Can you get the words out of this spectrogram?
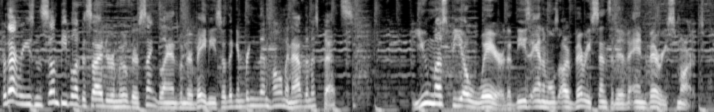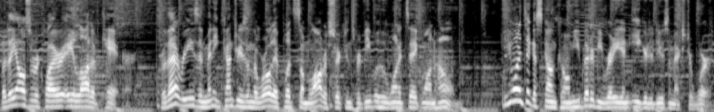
For that reason, some people have decided to remove their scent glands when they're babies so they can bring them home and have them as pets. You must be aware that these animals are very sensitive and very smart, but they also require a lot of care. For that reason, many countries in the world have put some law restrictions for people who want to take one home. If you want to take a skunk home, you better be ready and eager to do some extra work.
